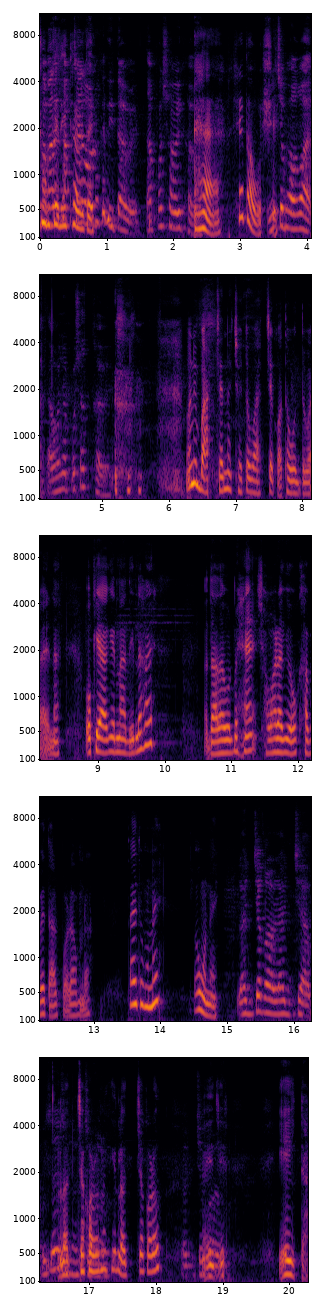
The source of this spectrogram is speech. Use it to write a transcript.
চুলকে দিতে হবে তাই? তারপর সবাই খাবে। হ্যাঁ সে তো অবশ্যই। ভগবান তারপর প্রসাদ খাবে। মানে বাচ্চা না ছোটো বাচ্চা কথা বলতে পারে না। ওকে আগে না দিলে হয়? দাদা বলবে হ্যাঁ সবার আগে ও খাবে তারপর আমরা। তাই তো মনে হয়? ও মনে হয়। লজ্জা করো লজ্জা বুঝলে? লজ্জা করো নাকি? লজ্জা করো। এই যে এইটা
